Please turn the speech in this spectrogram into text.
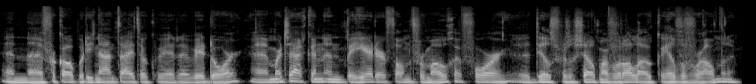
En uh, verkopen die na een tijd ook weer, weer door. maar het is eigenlijk een, een beheerder van vermogen... voor deels voor zichzelf, maar vooral ook heel veel voor anderen.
